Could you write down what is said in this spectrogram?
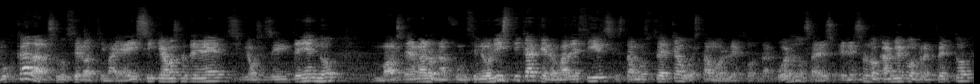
buscada, a la solución óptima. Y ahí sí que vamos a tener, sí que vamos a seguir teniendo vamos a llamarlo una función heurística que nos va a decir si estamos cerca o estamos lejos, ¿de acuerdo? O sea, es, en eso no cambia con respecto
